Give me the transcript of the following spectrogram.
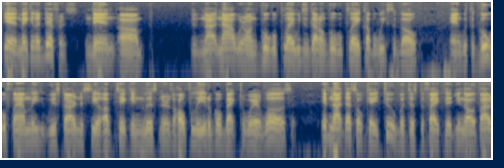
Yeah making a difference. And then um, now, now we're on Google Play. We just got on Google Play a couple weeks ago, and with the Google family, we're starting to see an uptick in listeners. Hopefully, it'll go back to where it was. If not, that's okay too. But just the fact that you know, if I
